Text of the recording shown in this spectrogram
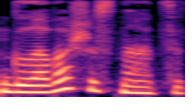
Глава 16.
